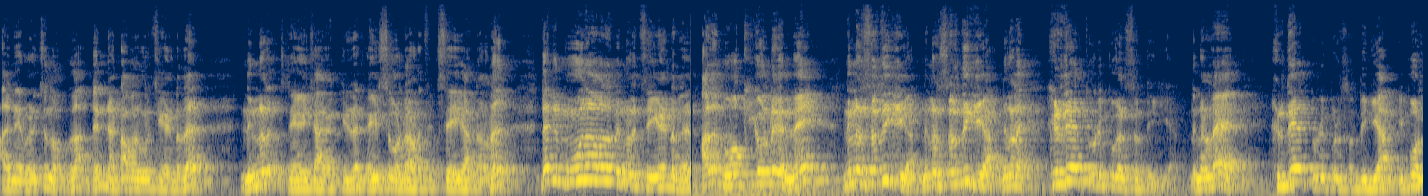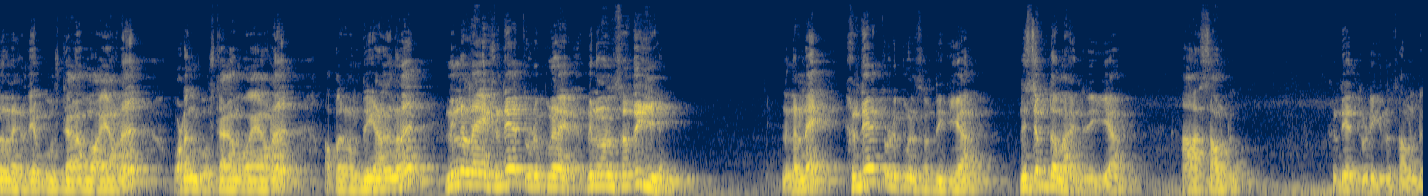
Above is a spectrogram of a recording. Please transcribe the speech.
അതിനെ വിളിച്ച് നോക്കുക. ദെൻ രണ്ടാമത് നിങ്ങൾ ചെയ്യേണ്ടത് നിങ്ങൾ സ്നേഹിച്ച ആ വ്യക്തിയുടെ ഫേസ് കൊണ്ട് അവിടെ ഫിക്സ് ചെയ്യുക എന്നാണ്. ദെൻ മൂന്നാമത് നിങ്ങൾ ചെയ്യേണ്ടത് അത് നോക്കിക്കൊണ്ട് തന്നെ നിങ്ങൾ ശ്രദ്ധിക്കുക നിങ്ങൾ ശ്രദ്ധിക്കുക. നിങ്ങളുടെ ഹൃദയ തുടിപ്പുകൾ ശ്രദ്ധിക്കുക. നിങ്ങളുടെ ഹൃദയ തുടിപ്പുകൾ ശ്രദ്ധിക്കുക. ഇപ്പോൾ നിങ്ങളുടെ ഹൃദയം ബൂസ്റ്റ് ആകാൻ പോയാണ്. ഉടൻ ബൂസ്റ്റ് ആകാൻ പോയാണ്. അപ്പോൾ എന്ത് ചെയ്യണം നിങ്ങൾ? നിങ്ങളുടെ ഹൃദയ തുടിപ്പുകളെ നിങ്ങൾ ശ്രദ്ധിക്കുക. നിങ്ങളുടെ ഹൃദയ തുടിപ്പുകൾ ശ്രദ്ധിക്കുക. നിശബ്ദമായിട്ടിരിക്കുക. ആ സൗണ്ട് ഹൃദയ തുടിക്കുന്ന സൗണ്ട്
